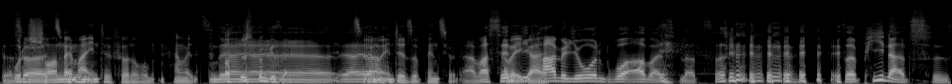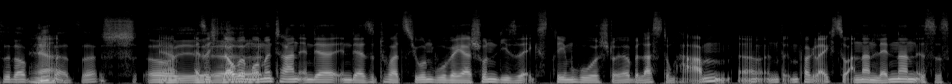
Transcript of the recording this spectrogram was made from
Das Oder schon, zweimal Intel-Förderung, haben wir letzte Woche ja, schon gesagt. Ja, ja, zweimal ja. Intel-Subvention. Ja, was sind Aber die egal. paar Millionen pro Arbeitsplatz? so Peanuts, das sind Ja. Peanuts. Oh Ja, also ich glaube äh, momentan in der, in der Situation, wo wir ja schon diese extrem hohe Steuerbelastung haben, äh, im, im Vergleich zu anderen Ländern, ist es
